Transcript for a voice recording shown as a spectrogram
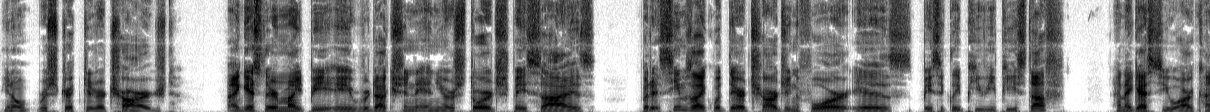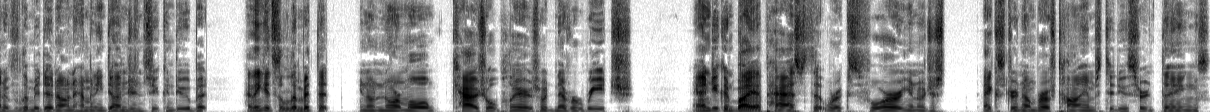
you know, restricted or charged. I guess there might be a reduction in your storage space size, but it seems like what they're charging for is basically PvP stuff. And I guess you are kind of limited on how many dungeons you can do, but I think it's a limit that, you know, normal casual players would never reach. And you can buy a pass that works for, you know, just extra number of times to do certain things.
